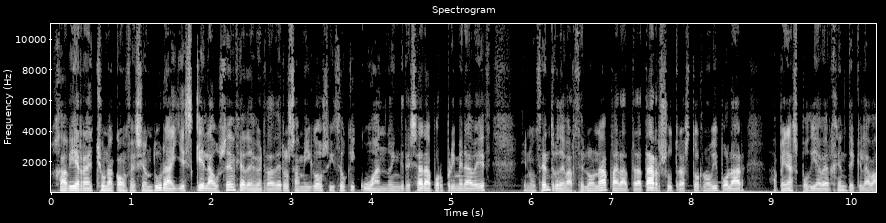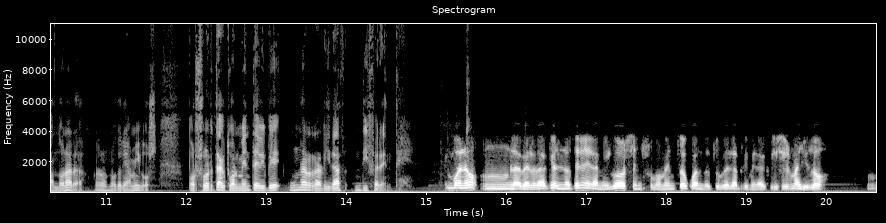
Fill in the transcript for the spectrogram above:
Javier ha hecho una confesión dura y es que la ausencia de verdaderos amigos hizo que cuando ingresara por primera vez en un centro de Barcelona para tratar su trastorno bipolar apenas podía haber gente que le abandonara, no tenía amigos. Por suerte actualmente vive una realidad diferente. Bueno, mm, la verdad que el no tener amigos en su momento cuando tuve la primera crisis me ayudó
